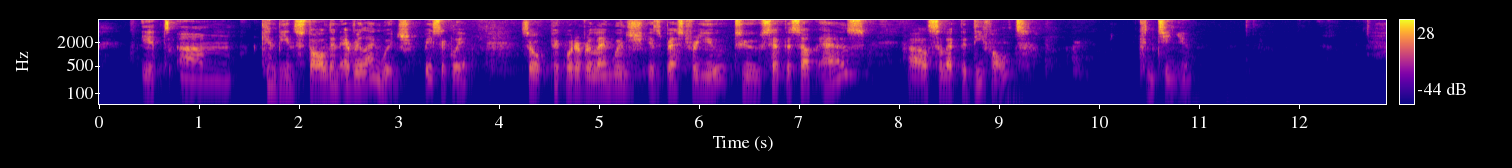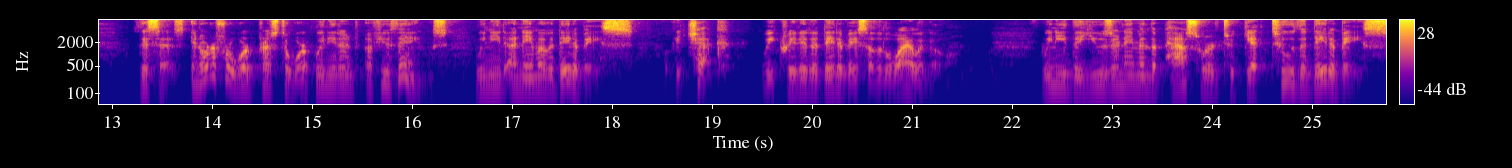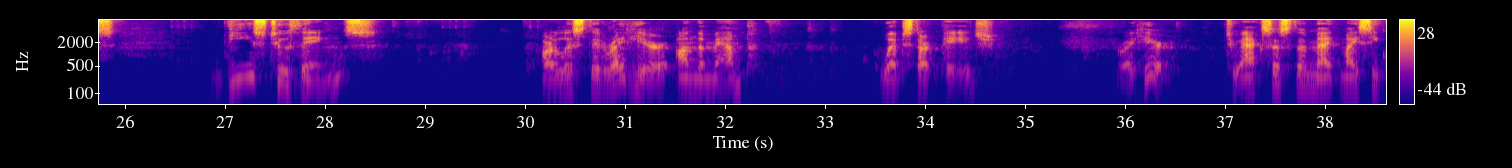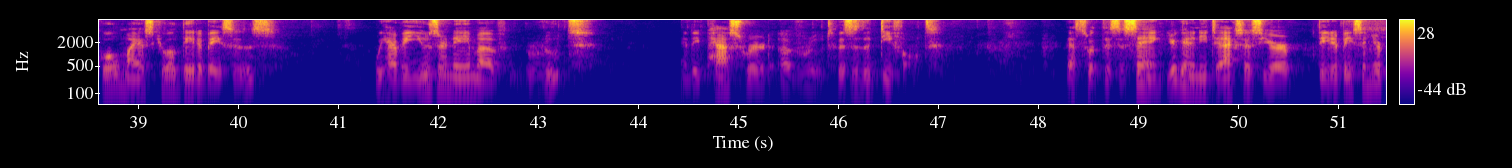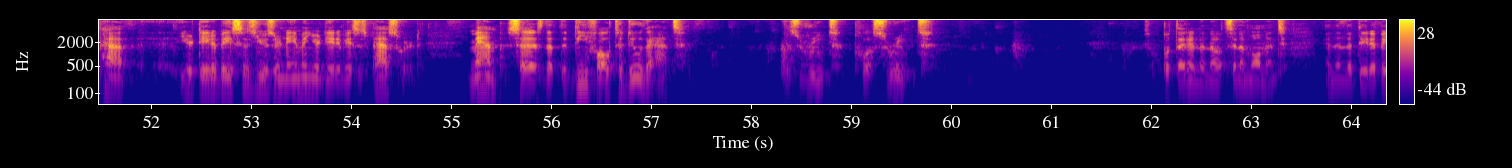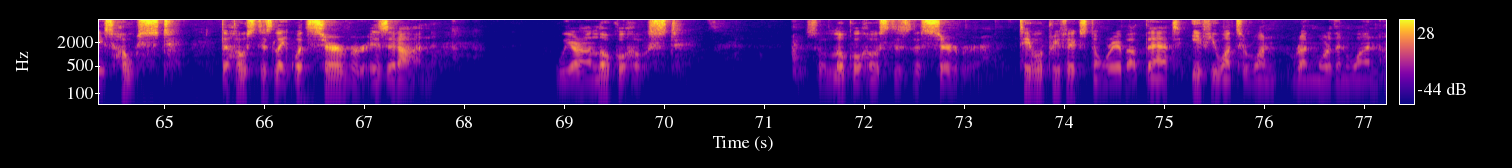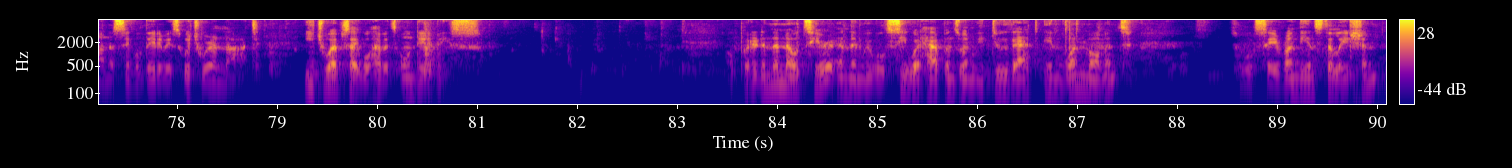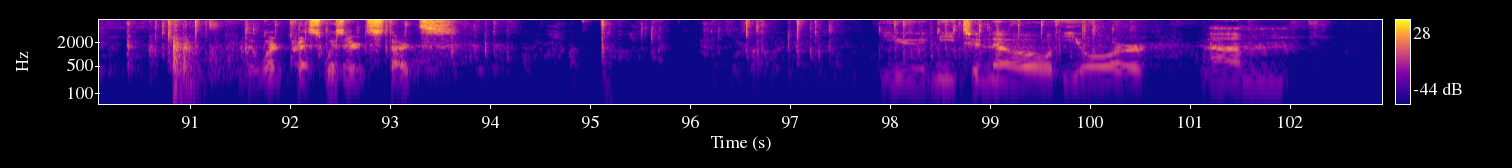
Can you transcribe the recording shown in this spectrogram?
It um, can be installed in every language, basically. So pick whatever language is best for you to set this up as. I'll select the default. Continue. This says, in order for WordPress to work, we need a, a few things. We need a name of a database. Okay, check. We created a database a little while ago. We need the username and the password to get to the database. These two things are listed right here on the MAMP web start page, right here. To access the MySQL, MySQL databases, we have a username of root and a password of root. This is the default. That's what this is saying. You're going to need to access your database and your path your database's username and your database's password. MAMP says that the default to do that is root plus root. So put that in the notes in a moment. And then the database host. The host is like, what server is it on? We are on localhost. So localhost is the server. Table prefix, don't worry about that. If you want to run, run more than one on a single database, which we're not. Each website will have its own database. I'll put it in the notes here, and then we will see what happens when we do that in one moment. So we'll say run the installation. The WordPress wizard starts. You need to know your um,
